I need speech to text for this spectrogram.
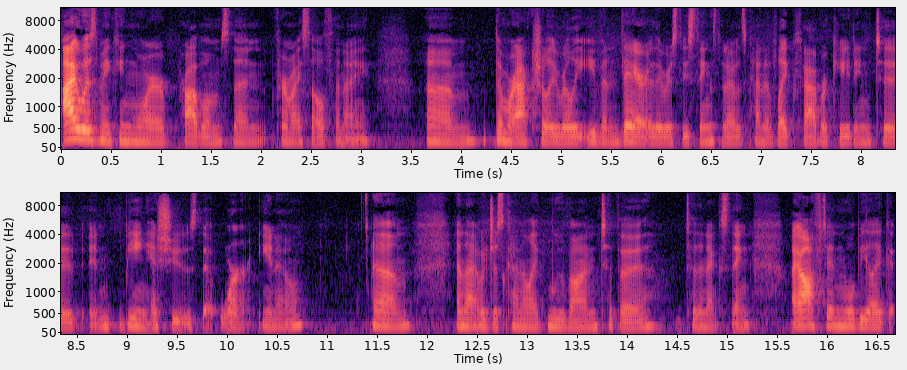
I was making more problems than for myself than I um, than were actually really even there. There was these things that I was kind of like fabricating to in being issues that weren't, you know. Um, and I would just kind of like move on to the to the next thing. I often will be like,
